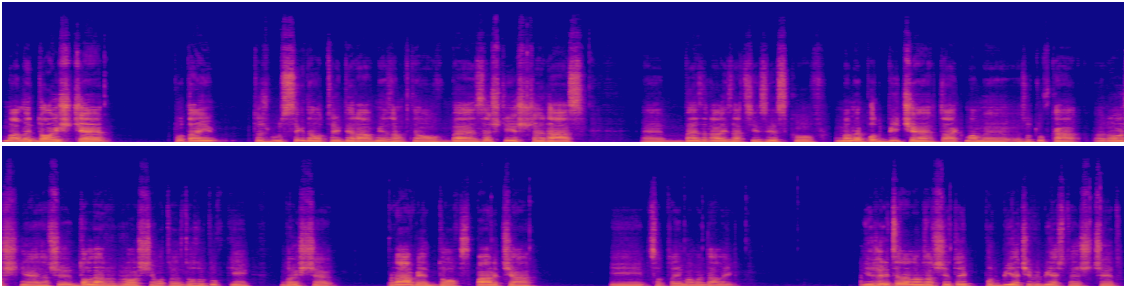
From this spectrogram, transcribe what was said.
Mamy dojście. Tutaj też był sygnał tradera, mnie zamknęło w B. Zeszli jeszcze raz. e, Bez realizacji zysków. Mamy podbicie, tak, mamy złotówka rośnie, znaczy dolar rośnie, bo to jest do złotówki dojście prawie do wsparcia. I co tutaj mamy dalej? Jeżeli cena nam zacznie tutaj podbijać i wybijać ten szczyt,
